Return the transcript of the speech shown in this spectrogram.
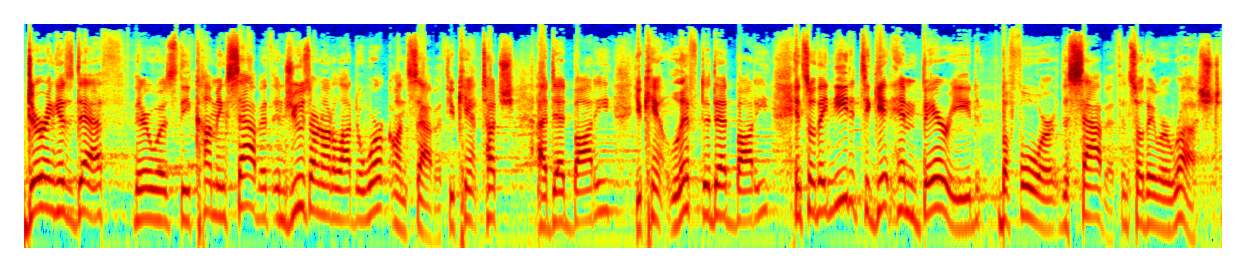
during his death, there was the coming Sabbath, and Jews are not allowed to work on Sabbath. You can't touch a dead body, you can't lift a dead body. And so they needed to get him buried before the Sabbath, and so they were rushed.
